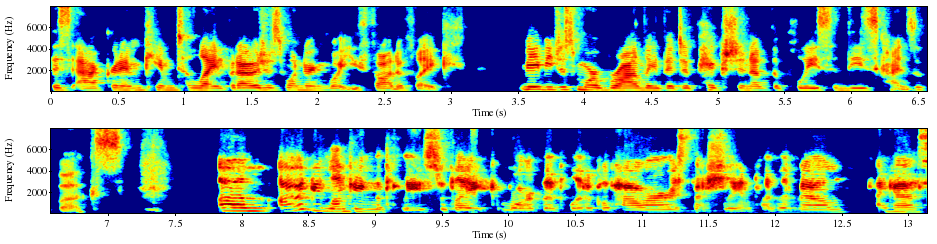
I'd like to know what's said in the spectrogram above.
this acronym came to light but i was just wondering what you thought of like maybe just more broadly the depiction of the police in these kinds of books um, I would be lumping the police with like more of the political power, especially in Pleasantville, I mm-hmm. guess.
